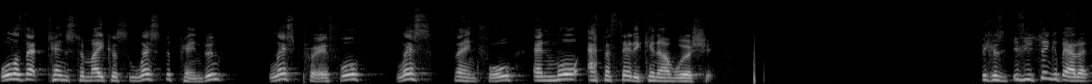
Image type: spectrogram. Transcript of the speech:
All of that tends to make us less dependent, less prayerful, less thankful, and more apathetic in our worship. Because if you think about it,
